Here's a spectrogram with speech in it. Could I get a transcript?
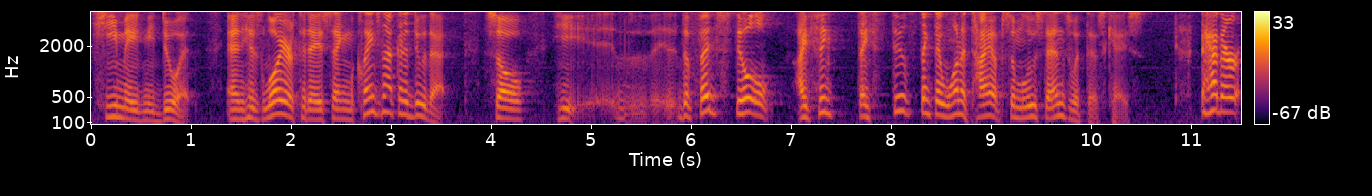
he made me do it. And his lawyer today is saying McClain's not going to do that. So he, the feds still, I think, they still think they want to tie up some loose ends with this case. Heather,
